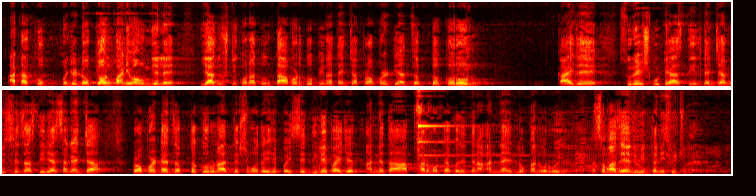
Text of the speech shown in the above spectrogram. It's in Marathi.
आता खूप म्हणजे डोक्यावरून पाणी वाहून गेले या दृष्टिकोनातून ताबडतोबीनं त्यांच्या प्रॉपर्ट्या जप्त करून काय जे सुरेश कुठे असतील त्यांच्या मिसेस असतील या सगळ्यांच्या प्रॉपर्ट्या जप्त करून अध्यक्ष महोदय हे पैसे दिले पाहिजेत. अन्यथा हा फार मोठ्या पद्धतीनं अन्याय लोकांवर होईल असं माझ्या या निमित्ताने सूचना आहे.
